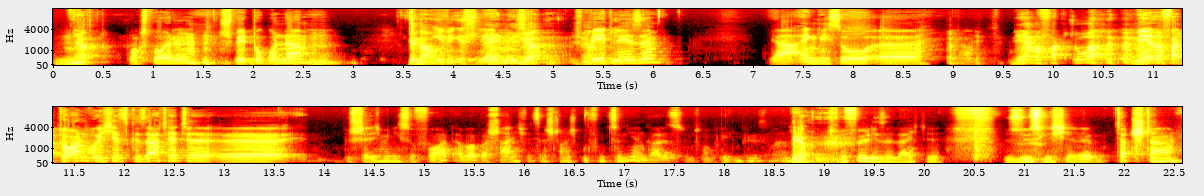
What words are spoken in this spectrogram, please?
Ja, Boxbeutel, Spätburgunder, genau. ewiges Leben, ja. Spätlese. Ja, eigentlich so äh, ja. Mehrere Faktoren. mehrere Faktoren, wo ich jetzt gesagt hätte, äh, bestelle ich mir nicht sofort, aber wahrscheinlich wird es erstaunlich gut funktionieren, gerade zum Trompetenpilz. Ja. Trüffel, diese leichte süßliche Touch da.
